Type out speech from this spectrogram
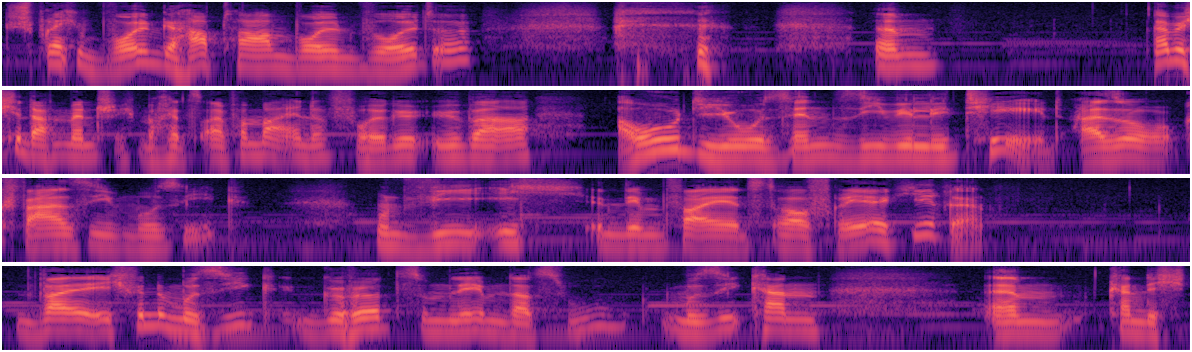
sprechen wollen, gehabt haben wollen wollte, ähm, habe ich gedacht, Mensch, ich mache jetzt einfach mal eine Folge über Audiosensibilität, also quasi Musik und wie ich in dem Fall jetzt darauf reagiere. Weil ich finde, Musik gehört zum Leben dazu. Musik kann, ähm, kann dich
